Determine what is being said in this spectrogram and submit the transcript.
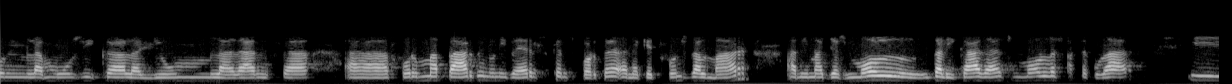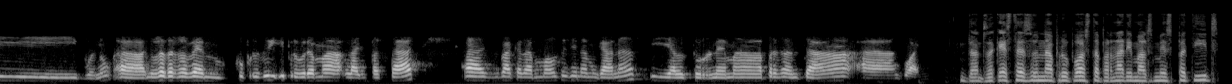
on la música, la llum, la dansa, eh, forma part d'un univers que ens porta en aquest fons del mar, amb imatges molt delicades, molt espectaculars, i bueno, eh, nosaltres el vam coproduir i programar l'any passat es va quedar molta gent amb ganes i el tornem a presentar eh, enguany. Doncs aquesta és una proposta per anar-hi amb els més petits,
